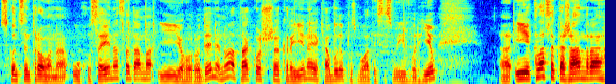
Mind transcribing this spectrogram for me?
сконцентрована у Хусейна Садама і його родини, ну а також країна, яка буде позбуватися своїх боргів. Е, І класика жанра,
